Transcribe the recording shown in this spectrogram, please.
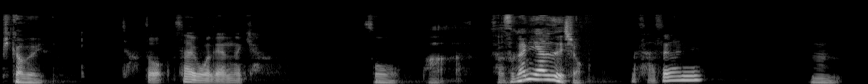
ピカブイ。ちゃんと最後までやんなきゃ。そう。まあ、さすがにやるでしょ。まあさすがにね。うん。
